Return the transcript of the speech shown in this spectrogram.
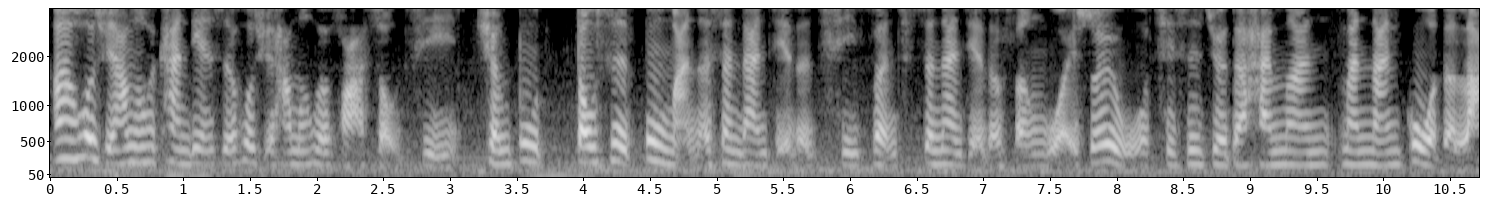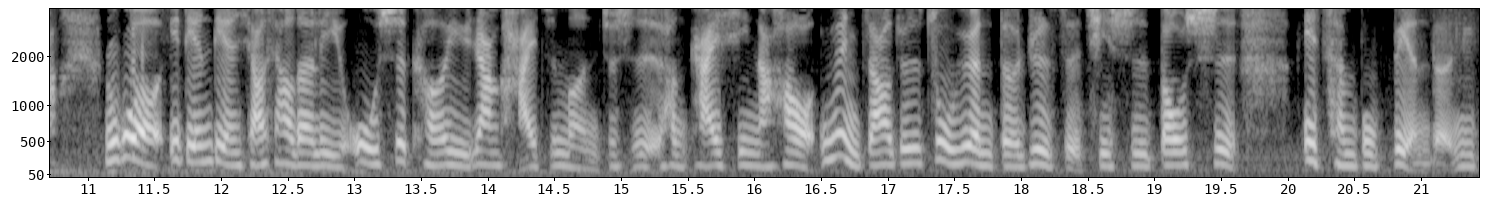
啊！或许他们会看电视，或许他们会划手机，全部。都是布满了圣诞节的气氛，圣诞节的氛围，所以我其实觉得还蛮蛮难过的啦。如果一点点小小的礼物是可以让孩子们就是很开心，然后因为你知道，就是住院的日子其实都是一成不变的，你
